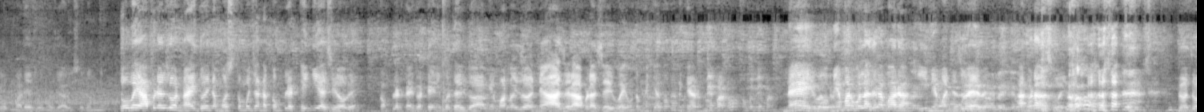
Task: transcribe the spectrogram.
રોગમાં રહેજો મજા આવી છે તમને. તો ભાઈ આપણે જો નાઈ ધોઈને મસ્ત મજાના કમ્પ્લીટ થઈ ગયા છે હવે. કમ્પ્લીટ કઈ ઘટે નહીં. બધા જો આ મહેમાનો જો ને આ જરા આપણા જયભાઈ. હું તમને કહેતો હતો ને મહેમાન? નહીં વો મહેમાન ઓલા જરા બારા. ઈ મહેમાન છે. જોયા હવે. આ થોડા હસવાય તો જો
